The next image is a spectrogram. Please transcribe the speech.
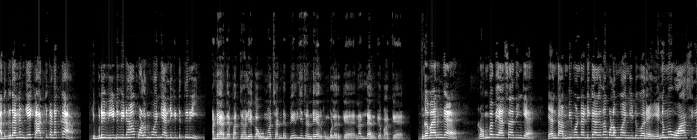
அதுக்கு தானே இங்கே காத்து கிடக்கா. இப்படி வீடு வீடா குழம்பு வாங்கி அள்ளிக்கிட்டு திரி. அட அட பத்திராளி அக்கா உமா சண்டை பெரிய சண்டையா இருக்கும் போல இருக்க. நல்லா இருக்க பாக்க. இங்க பாருங்க. ரொம்ப பேசாதீங்க. என் தம்பி பொண்டாட்டிக்காக தான் குழம்பு வாங்கிட்டு போறேன் என்னமோ வாசில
